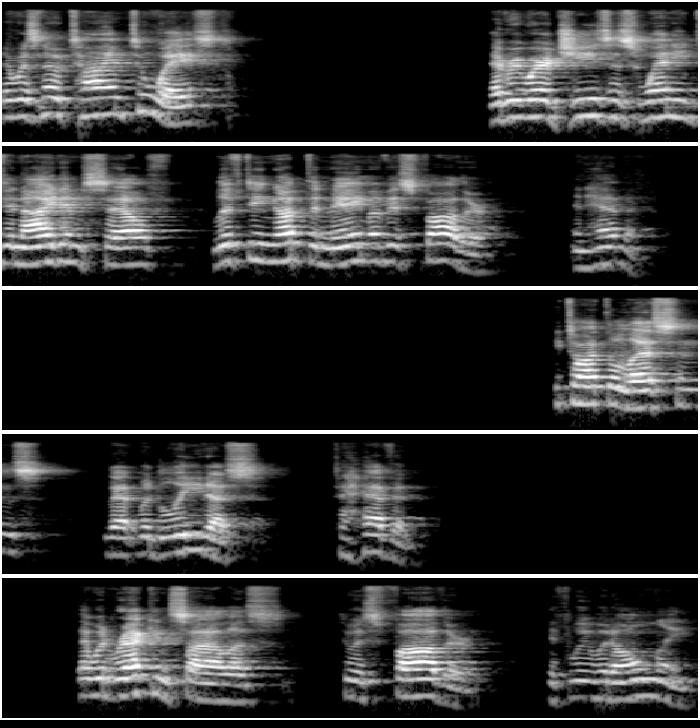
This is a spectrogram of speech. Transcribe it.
there was no time to waste. Everywhere Jesus went, he denied himself, lifting up the name of his Father in heaven. He taught the lessons that would lead us to heaven, that would reconcile us to his Father if we would only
